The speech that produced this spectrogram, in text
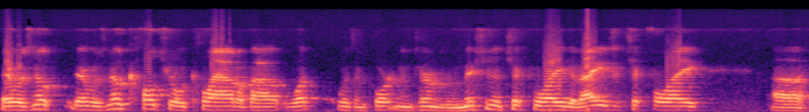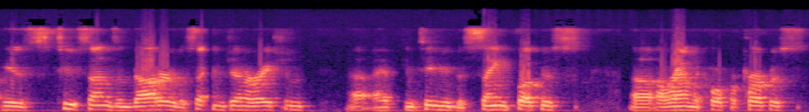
there was no there was no cultural cloud about what was important in terms of the mission of Chick Fil A, the values of Chick Fil A. Uh, his two sons and daughter, the second generation, uh, have continued the same focus uh, around the corporate purpose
